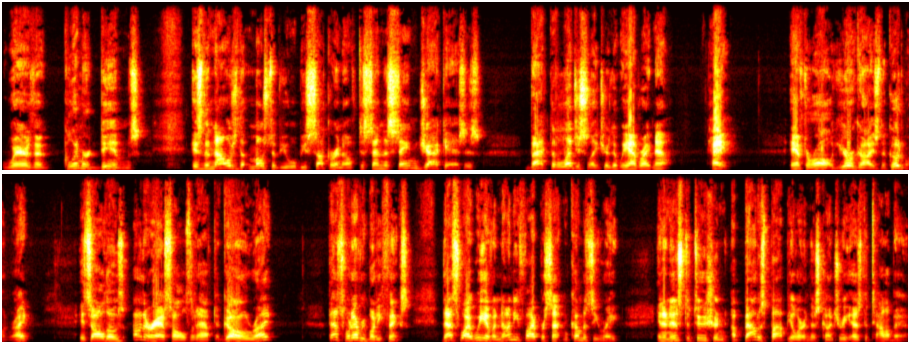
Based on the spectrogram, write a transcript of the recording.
where the glimmer dims is the knowledge that most of you will be sucker enough to send the same jackasses back to the legislature that we have right now. Hey, after all, your guy's the good one, right? It's all those other assholes that have to go, right? That's what everybody thinks. That's why we have a 95% incumbency rate in an institution about as popular in this country as the Taliban.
